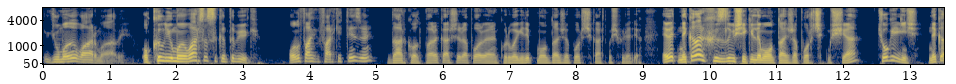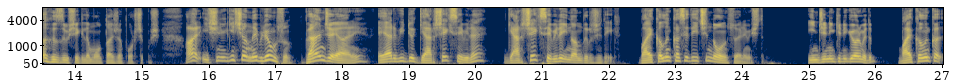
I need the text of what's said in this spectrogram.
yumağı var mı abi? O kıl yumağı varsa sıkıntı büyük. Onu fark, fark ettiniz mi? Darkhold para karşı rapor veren kurba gidip montaj rapor çıkartmış bile diyor. Evet ne kadar hızlı bir şekilde montaj rapor çıkmış ya. Çok ilginç. Ne kadar hızlı bir şekilde montaj rapor çıkmış. Hayır işin ilginç yanı ne biliyor musun? Bence yani eğer video gerçekse bile gerçekse bile inandırıcı değil. Baykal'ın kaseti için de onu söylemiştim. İnce'ninkini görmedim. Baykal'ın ka-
